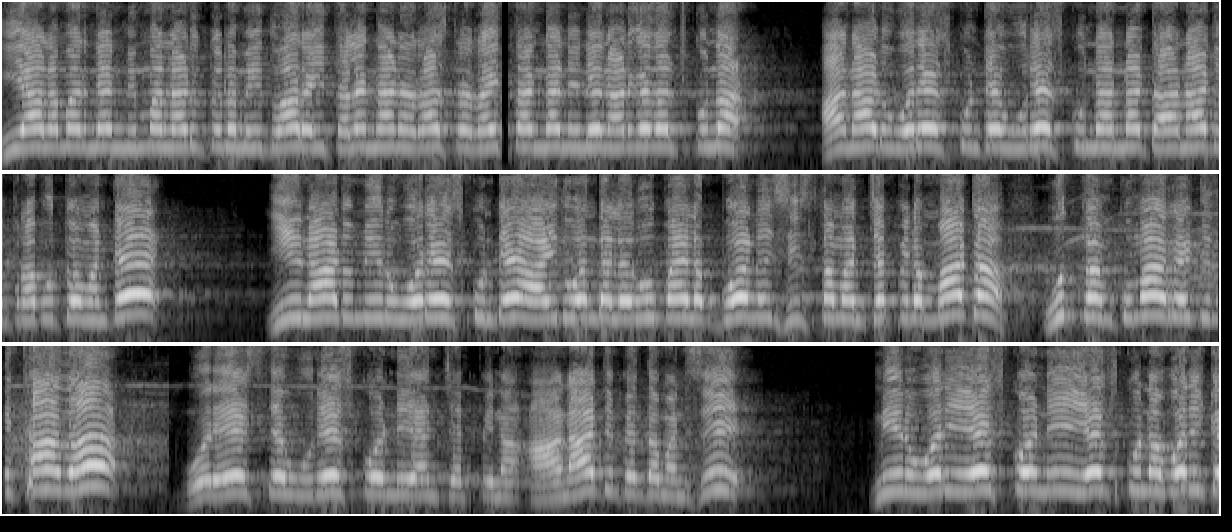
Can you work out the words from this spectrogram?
ఇవాళ మరి నేను మిమ్మల్ని అడుగుతున్న మీ ద్వారా ఈ తెలంగాణ రాష్ట్ర రైతాంగాన్ని నేను అడగదలుచుకున్నా. ఆనాడు ఒరేసుకుంటే ఉరేసుకున్నా అన్నట్టు ఆనాటి ప్రభుత్వం అంటే ఈనాడు మీరు ఒరేసుకుంటే ఐదు వందల రూపాయల బోనస్ ఇస్తామని చెప్పిన మాట ఉత్తమ్ కుమార్ రెడ్డిది కాదా? ఒరేస్తే ఉరేసుకోండి అని చెప్పిన ఆనాటి పెద్ద మనిషి మీరు వరి వేసుకోండి వేసుకున్న వరికి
